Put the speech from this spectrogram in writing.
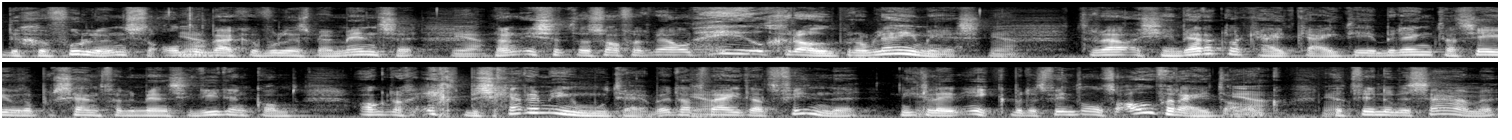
de gevoelens, de onderbuikgevoelens bij mensen, dan is het alsof het wel een heel groot probleem is. Terwijl als je in werkelijkheid kijkt en je bedenkt dat 70% van de mensen die dan komt ook nog echt bescherming moet hebben, dat wij dat vinden, niet alleen ik, maar dat vindt onze overheid ook, dat vinden we samen,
